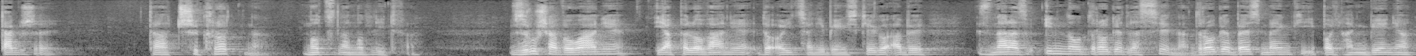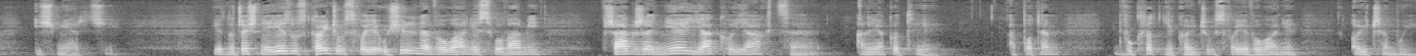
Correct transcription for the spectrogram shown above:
także ta trzykrotna, mocna modlitwa. Wzrusza wołanie i apelowanie do Ojca Niebieskiego, aby znalazł inną drogę dla Syna, drogę bez męki i pohańbienia i śmierci. Jednocześnie Jezus kończył swoje usilne wołanie słowami: Wszakże nie jako ja chcę, ale jako Ty. A potem dwukrotnie kończył swoje wołanie: Ojcze mój,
